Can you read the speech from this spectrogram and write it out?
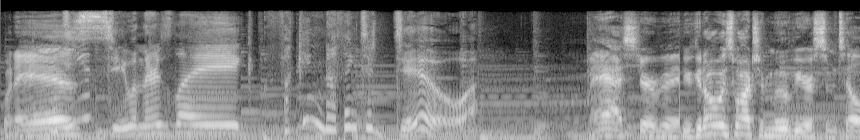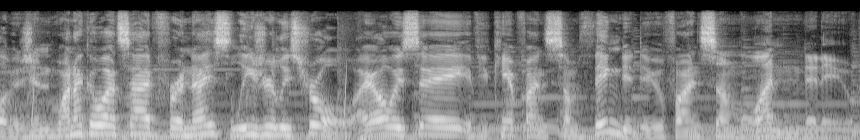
What is? What do you do when there's like fucking nothing to do? masturbate? You could always watch a movie or some television. Why not go outside for a nice leisurely stroll? I always say, if you can't find something to do, find someone to do.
